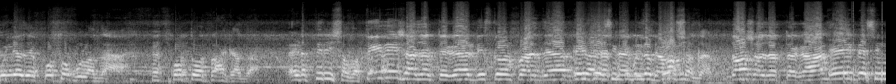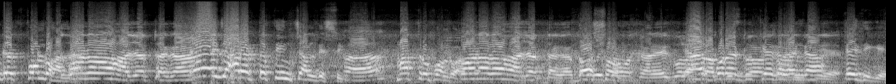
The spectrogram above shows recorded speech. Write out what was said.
বুঝলে যে কত বলা যায় কত টাকা যায় এটা তিরিশ হাজার তিরিশ হাজার টাকা ডিসকাউন্ট প্রাইস দেওয়া এই dressing table-এ 10,000 দশ হাজার। টাকা। এই ড্রেসিংটা পনেরো হাজার। পনেরো হাজার টাকা। এই যে আর একটা তিন চাল ড্রেসিং হ্যাঁ। মাত্র পনেরো পনেরো হাজার টাকা। খুবই দর্শক চমৎকার। এগুলো সব ঢুকে গেলেন। এইদিকে।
